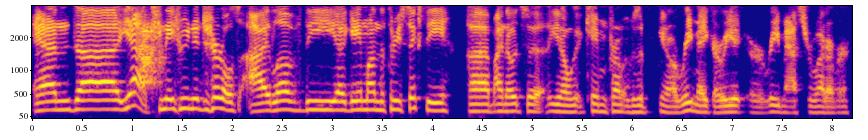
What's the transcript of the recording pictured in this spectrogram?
And uh, yeah, Teenage Mutant Ninja Turtles. I love the uh, game on the 360. Um, I know it's a you know it came from it was a you know a remake or, re- or remaster or whatever.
